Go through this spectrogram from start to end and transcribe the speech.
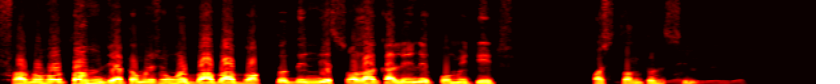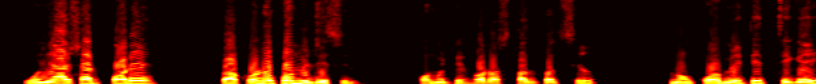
সর্বপ্রথম জ্যাঠমের সময় বাবা ভক্তদের নিয়ে চলাকালীন কমিটির হস্তান্তর ছিল। উনি আসার পরে তখনও কমিটি ছিল। কমিটির পর হস্তান্তর ছিল এবং কমিটির থেকেই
